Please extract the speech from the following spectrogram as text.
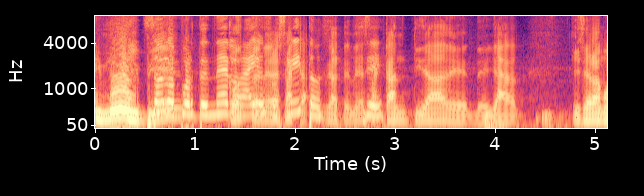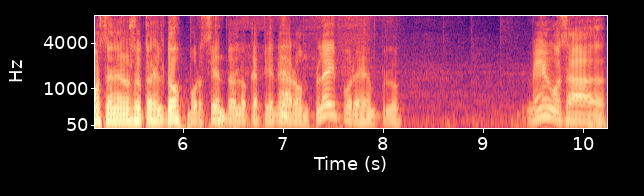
y muy bien. Solo por tenerlos ahí tener esa suscritos. Ya tener Sí. esa cantidad de, de ya quisiéramos tener nosotros el 2% de lo que tiene Aaron Play, por ejemplo. Bien, o sea,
